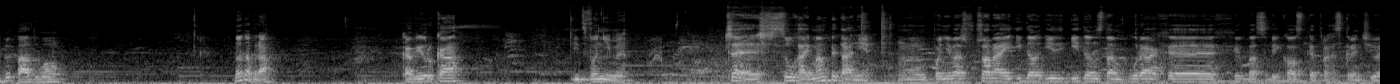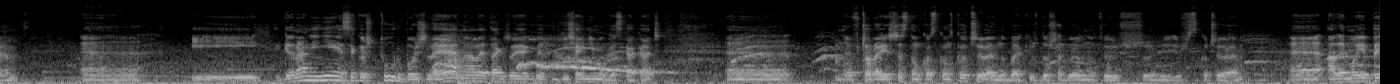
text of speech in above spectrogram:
wypadło. No dobra. Kawiórka i dzwonimy. Cześć, słuchaj, mam pytanie. E, Ponieważ wczoraj ido, i- idąc tam w górach, e, chyba sobie kostkę trochę skręciłem. E, I generalnie nie jest jakoś turbo źle, no ale także jakby dzisiaj nie mogę skakać. E, wczoraj jeszcze z tą kostką skoczyłem, no bo jak już doszedłem, no to już, już skoczyłem. E, ale moje py...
